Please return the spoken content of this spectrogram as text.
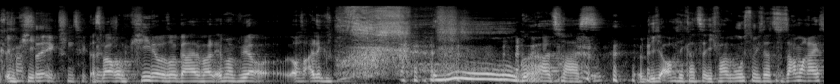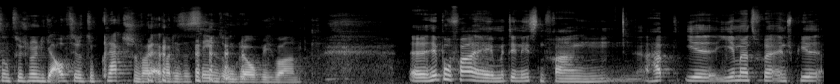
Krasse Action-Sequenz. das war auch im Kino so geil, weil immer wieder aus allen uh, gehört hast. Und ich auch die ganze ich war, musste mich da zusammenreißen, um zwischendurch nicht aufzustehen und zu klatschen, weil einfach diese Szenen so unglaublich waren. Äh, Hippofrei mit den nächsten Fragen. Habt ihr jemals früher ein Spiel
